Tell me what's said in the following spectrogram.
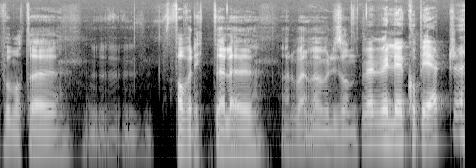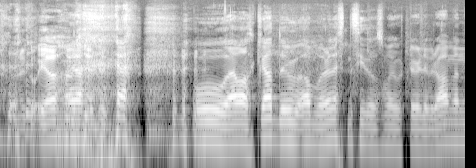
på en måte favoritt, eller er det bare- er litt sånn Vel- Veldig kopiert. Ja. oh, det er vanskelig. Du må jo nesten si noen som har gjort det veldig bra. Men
